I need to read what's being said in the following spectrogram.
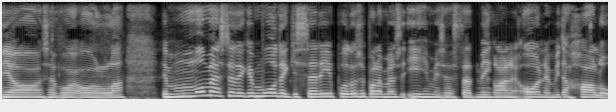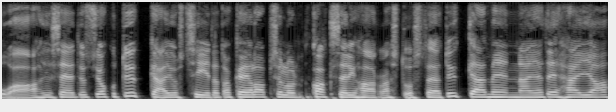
Joo, se voi olla. Ja mun mielestä jotenkin muutenkin se riippuu tosi paljon myös ihmisestä, että minkälainen on ja mitä haluaa. Ja se, että jos joku tykkää just siitä, että okei, lapsilla on kaksi eri harrastusta ja tykkää mennä ja tehdä ja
